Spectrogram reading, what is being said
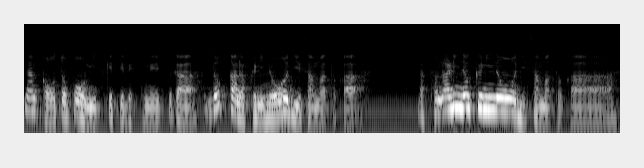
なんか男を見つけてですね、つか、どっかの国の王子様とか、隣の国の王子様とか、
